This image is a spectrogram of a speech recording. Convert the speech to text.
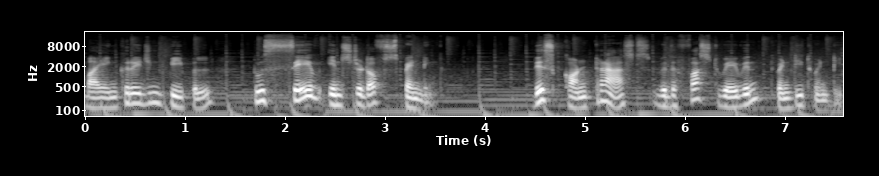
by encouraging people to save instead of spending. This contrasts with the first wave in 2020,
